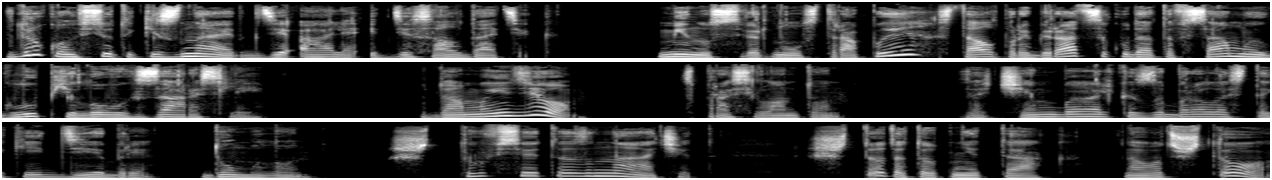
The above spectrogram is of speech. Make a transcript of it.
Вдруг он все таки знает, где Аля и где солдатик. Минус свернул с тропы, стал пробираться куда-то в самую глубь еловых зарослей. «Куда мы идем? спросил Антон. «Зачем бы Алька забралась в такие дебри?» — думал он. «Что все это значит? Что-то тут не так. Но вот что?»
